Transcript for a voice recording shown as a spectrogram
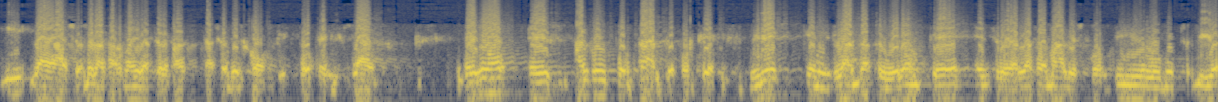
y la dejación de las armas y la creación del conflicto en Islam. Eso es algo importante porque mire que en Irlanda tuvieron que entregar las armas al escondido, muchos líos.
